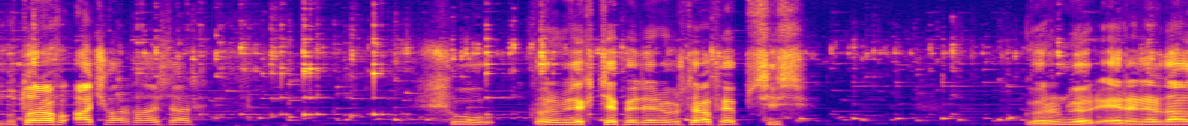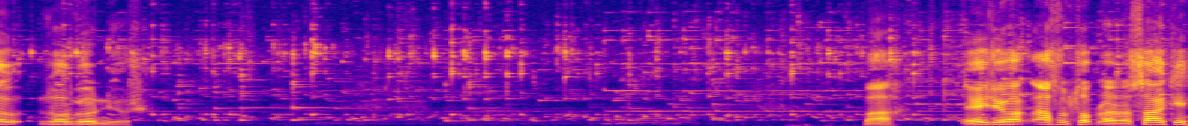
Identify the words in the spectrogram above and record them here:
Bu taraf açık arkadaşlar. Şu önümüzdeki tepeden öbür taraf hep sis. Görünmüyor. Erener Dağı zor görünüyor. Bak. iyice bak nasıl toplanır. Sanki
